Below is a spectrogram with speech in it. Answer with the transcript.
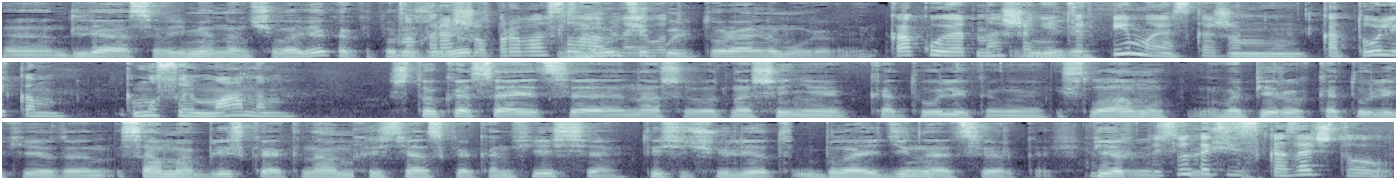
э, для современного человека, который ну, хорошо, живет в мультикультуральном вот уровне. Какое отношение терпимое, скажем, к католикам, к мусульманам? Что касается нашего отношения к католикам и исламу, во-первых, католики – это самая близкая к нам христианская конфессия. Тысячу лет была единая церковь. То есть вы хотите сказать, что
